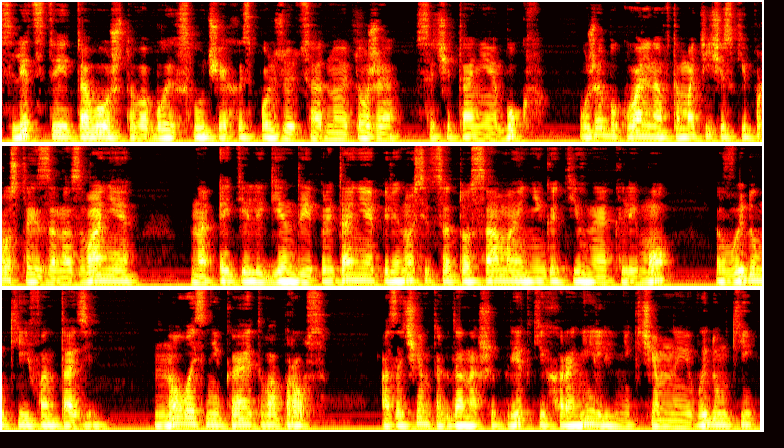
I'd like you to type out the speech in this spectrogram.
Вследствие того, что в обоих случаях используется одно и то же сочетание букв, уже буквально автоматически просто из-за названия на эти легенды и предания переносится то самое негативное клеймо выдумки и фантазии. Но возникает вопрос, а зачем тогда наши предки хранили никчемные выдумки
